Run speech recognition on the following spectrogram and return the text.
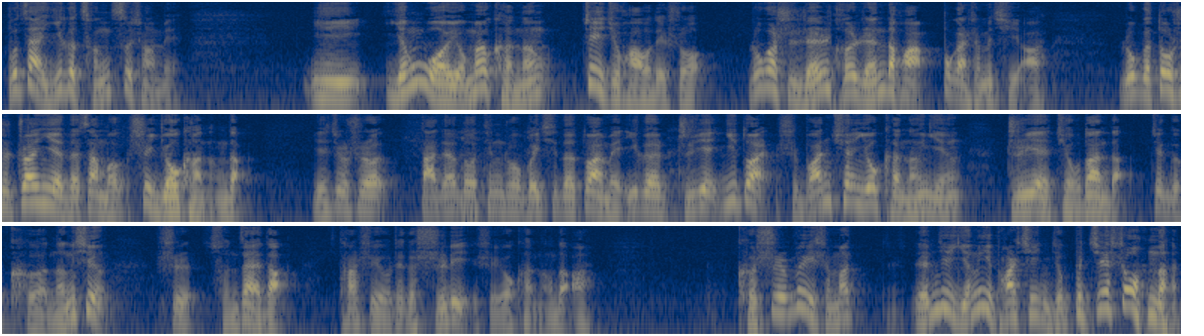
不在一个层次上面。你赢我有没有可能？这句话我得说，如果是人和人的话，不管什么棋啊，如果都是专业的战谋，是有可能的。也就是说，大家都听说围棋的段位，一个职业一段是完全有可能赢职业九段的，这个可能性是存在的，他是有这个实力是有可能的啊。可是为什么人家赢一盘棋你就不接受呢？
